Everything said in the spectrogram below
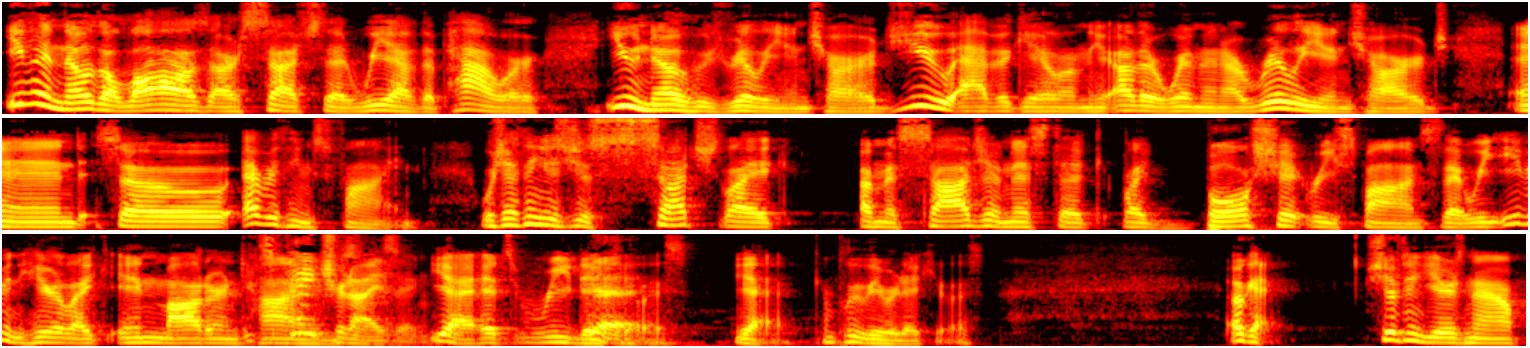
even though the laws are such that we have the power, you know who's really in charge. You, Abigail, and the other women are really in charge. And so everything's fine. Which I think is just such like a misogynistic, like bullshit response that we even hear like in modern times. patronizing. Yeah, it's ridiculous. Yeah, completely ridiculous. Okay, shifting gears now.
